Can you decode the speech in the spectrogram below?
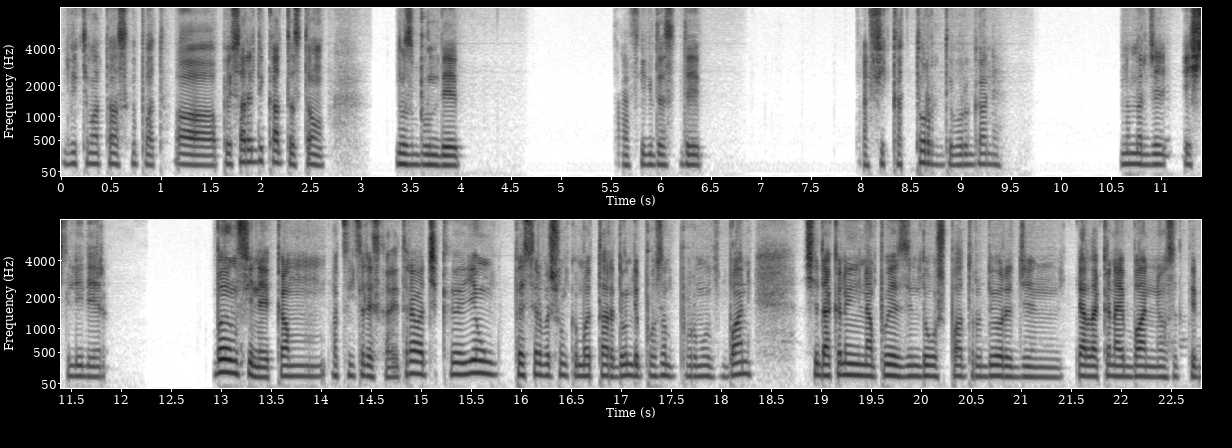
victima ta a scăpat. A, păi s-a ridicat ăsta, mă nu-s bun de trafic de, de traficator de organe. Nu merge, ești lider. Bă, în fine, cam ați înțeles care e treaba, ci că e un pe server și un cămătar de unde poți să împrumuți bani și dacă nu îi înapoiezi în 24 de ore, gen, chiar dacă n-ai bani, o să te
